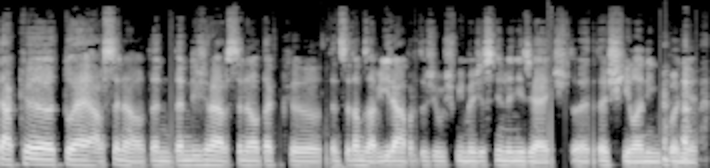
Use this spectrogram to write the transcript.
Tak eh, to je Arsenal. Ten, ten, když hraje Arsenal, tak eh, ten se tam zavírá, protože už víme, že s ním není řeč. To je, to je šílený úplně.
